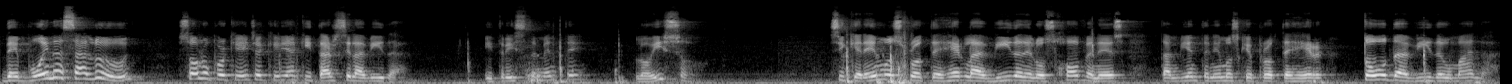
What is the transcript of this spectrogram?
de buena salud solo porque ella quería quitarse la vida. Y tristemente lo hizo. Si queremos proteger la vida de los jóvenes, también tenemos que proteger toda vida humana,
